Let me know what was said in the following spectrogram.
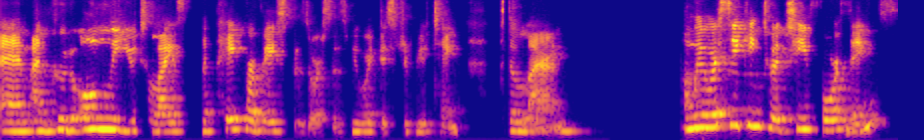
um, and could only utilize the paper-based resources we were distributing to learn. And we were seeking to achieve four things.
